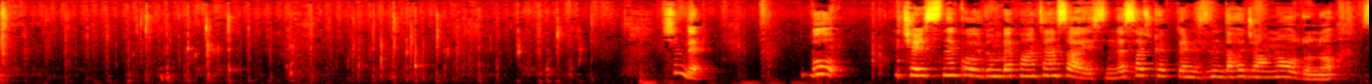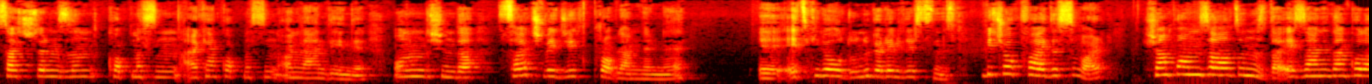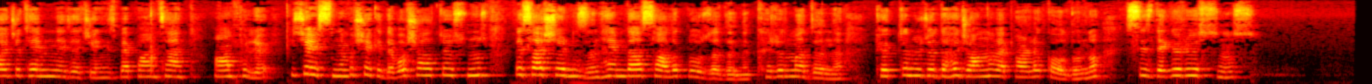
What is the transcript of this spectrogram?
Şimdi bu içerisine koyduğum Bepanten sayesinde saç köklerinizin daha canlı olduğunu, saçlarınızın kopmasının, erken kopmasının önlendiğini, onun dışında saç ve cilt problemlerini e, etkili olduğunu görebilirsiniz. Birçok faydası var. Şampuanınızı aldığınızda eczaneden kolayca temin edeceğiniz Bepanten ampulü içerisinde bu şekilde boşaltıyorsunuz ve saçlarınızın hem daha sağlıklı uzadığını, kırılmadığını, kökten uca daha canlı ve parlak olduğunu siz de görüyorsunuz.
